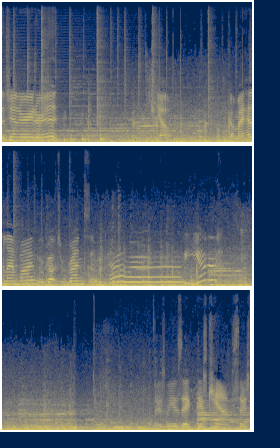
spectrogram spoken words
the generator in. Yo. Got my headlamp on. We're about to run some power. Yeah. There's music, there's camps, there's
